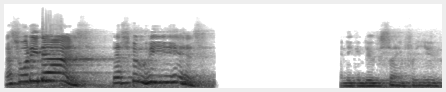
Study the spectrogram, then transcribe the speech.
That's what he does. That's who he is. And he can do the same for you.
